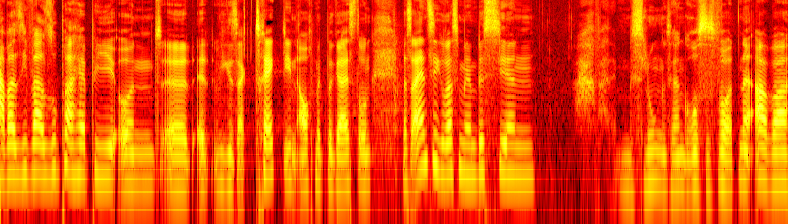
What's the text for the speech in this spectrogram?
aber sie war super happy und äh, wie gesagt, trägt ihn auch mit Begeisterung. Das Einzige, was mir ein bisschen, ach, misslungen ist ja ein großes Wort, ne? aber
